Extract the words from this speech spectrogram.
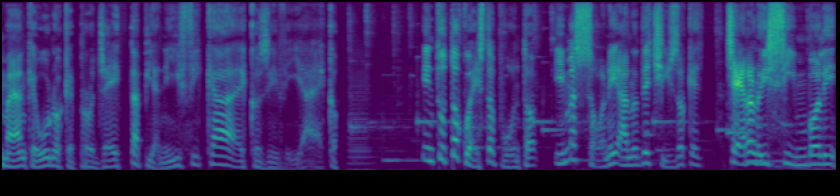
ma è anche uno che progetta, pianifica e così via. Ecco. In tutto questo, appunto, i massoni hanno deciso che c'erano i simboli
